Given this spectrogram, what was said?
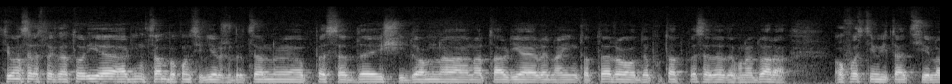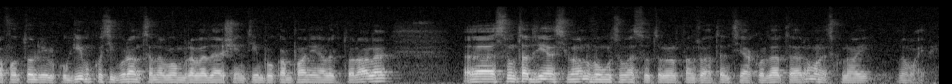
Stimați respectatorii, Alin Țambă, consilier județean PSD și doamna Natalia Elena Intotero, deputat PSD de Hunedoara, au fost invitați la fotoliul cu GIM. Cu siguranță ne vom revedea și în timpul campaniei electorale. Sunt Adrian Simeon, vă mulțumesc tuturor pentru atenția acordată. Rămâneți cu noi numai bine!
